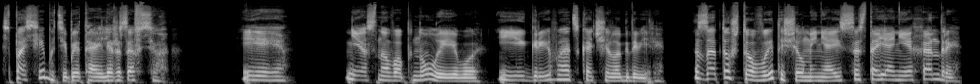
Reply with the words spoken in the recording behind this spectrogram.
спасибо тебе, Тайлер, за все. И я снова пнула его и игриво отскочила к двери. За то, что вытащил меня из состояния хандры.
